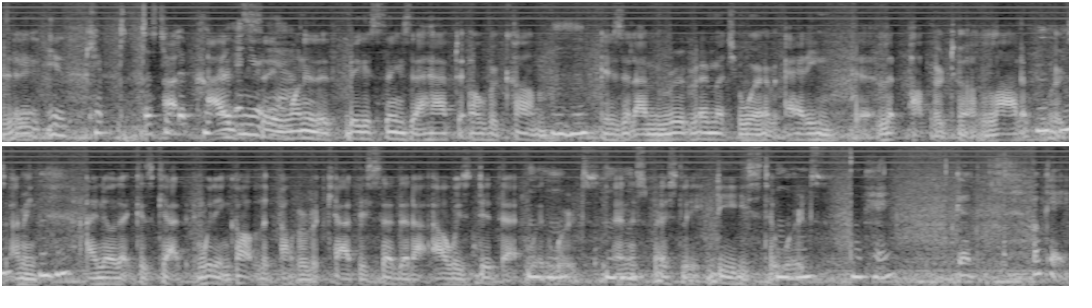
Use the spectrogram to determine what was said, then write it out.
That You, you kept just your I- lip cooler I'd and your say ah. one of the biggest things that I have to overcome Mm-hmm. is that I'm ver- very much aware of adding the lip popper to a lot of Mm-hmm. words. I mean, I know that because Kathy, we didn't call it lip popper, but Kathy said that I always did that with Mm-hmm. words, and especially D's to words. Okay, good. Okay,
